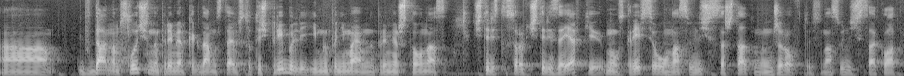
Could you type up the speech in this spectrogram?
а, в данном случае, например, когда мы ставим 100 тысяч прибыли, и мы понимаем, например, что у нас 444 заявки, ну, скорее всего, у нас увеличится штат менеджеров, то есть у нас увеличится оклад.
